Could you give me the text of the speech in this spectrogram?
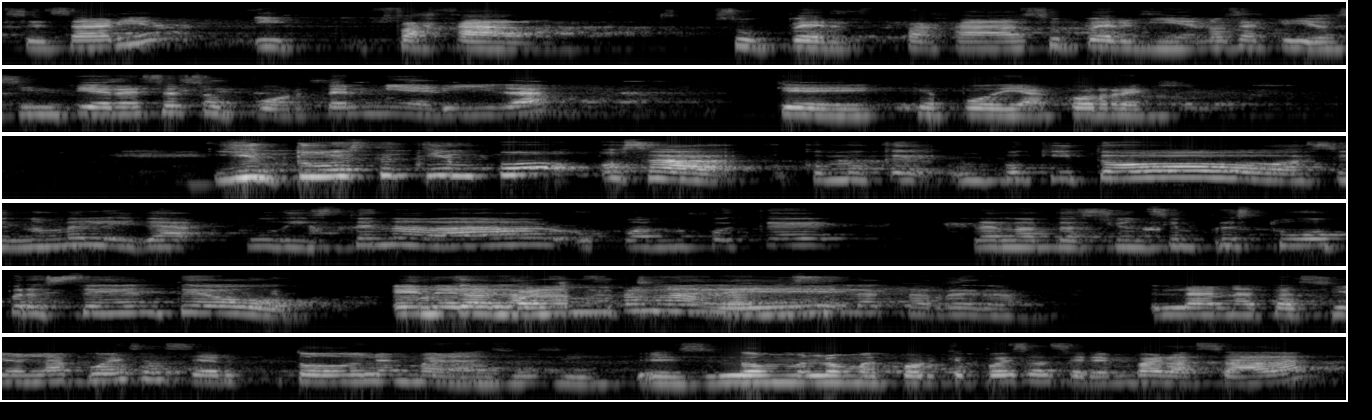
cesárea y fajada, súper fajada, súper bien, o sea, que yo sintiera ese soporte en mi herida que, que podía correr. Y en todo este tiempo, o sea, como que un poquito haciéndome la idea, ¿pudiste nadar o cuándo fue que la natación siempre estuvo presente o en el embarazo de la carrera? La natación la puedes hacer todo el embarazo, sí, es lo, lo mejor que puedes hacer embarazada.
